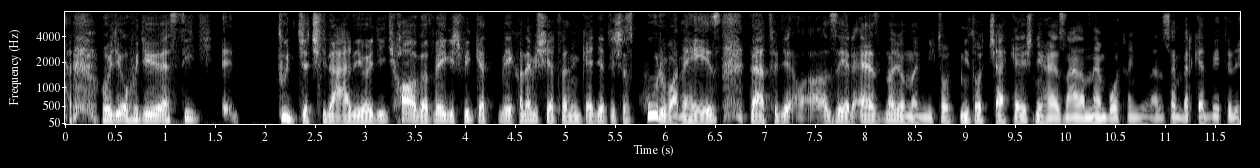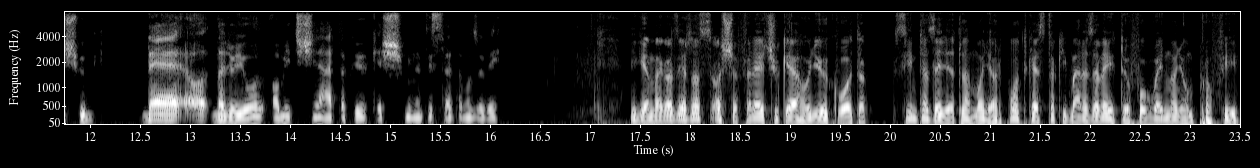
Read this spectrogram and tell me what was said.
hogy, hogy ő ezt így tudja csinálni, hogy így hallgat mégis minket, még ha nem is ért egyet, és ez kurva nehéz, tehát hogy azért ez nagyon nagy nyitott, nyitottság kell, és néha ez nálam nem volt, meg nyilván az ember kedvétől is függ, de nagyon jó, amit csináltak ők, és mindent tiszteltem az övé. Igen, meg azért azt, azt se felejtsük el, hogy ők voltak szinte az egyetlen magyar podcast, aki már az elejétől fogva egy nagyon profi,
